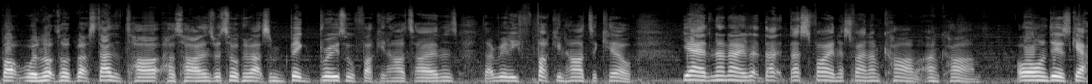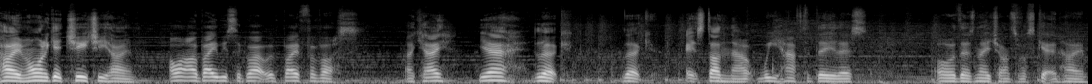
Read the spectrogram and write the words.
But we're not talking about standard tar- Hartanans. We're talking about some big, brutal fucking Hartanans that are really fucking hard to kill. Yeah, no, no, that, that that's fine. That's fine. I'm calm. I'm calm. All I want to do is get home. I want to get Chi Chi home. I want our babies to go out with both of us. Okay? Yeah, look, look, it's done now. We have to do this, or there's no chance of us getting home.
